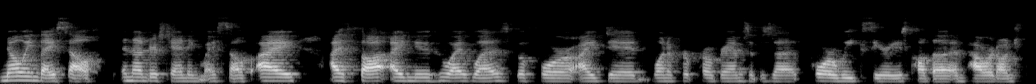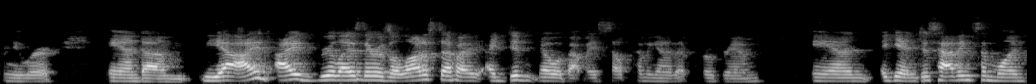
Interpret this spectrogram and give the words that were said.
knowing thyself and understanding myself. I I thought I knew who I was before I did one of her programs. It was a four week series called the Empowered Entrepreneur. And um, yeah, I, I realized there was a lot of stuff I, I didn't know about myself coming out of that program. And again, just having someone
